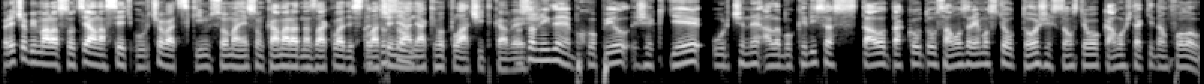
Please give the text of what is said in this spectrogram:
Prečo by mala sociálna sieť určovať, s kým som a nie som kamarát na základe stlačenia som- nejakého tlačítka, To vieš? som nikdy nepochopil, že kde je určené, alebo kedy sa stalo takoutou samozrejmosťou to, že som s tebou kamoš, tak ti dám follow.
